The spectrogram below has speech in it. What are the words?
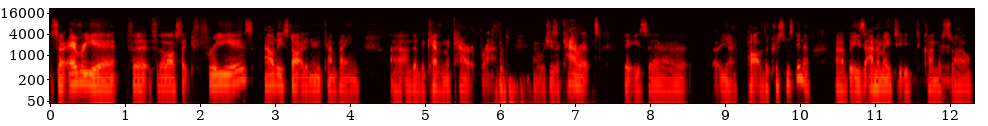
so every year for for the last like three years, Aldi started a new campaign uh, under the Kevin the Carrot brand, uh, which is a carrot that is uh, uh, you know part of the Christmas dinner, uh, but he's animated kind of Mm. style,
